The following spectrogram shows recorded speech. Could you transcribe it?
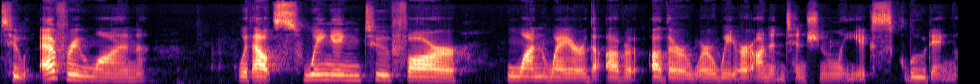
to everyone without swinging too far one way or the other, where we are unintentionally excluding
